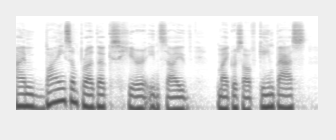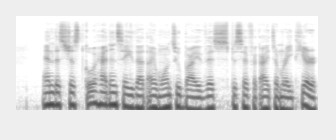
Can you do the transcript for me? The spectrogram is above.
I'm buying some products here inside Microsoft Game Pass. And let's just go ahead and say that I want to buy this specific item right here.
